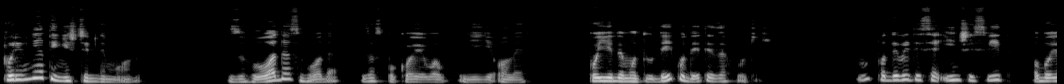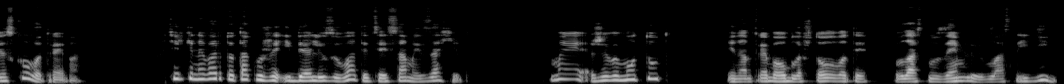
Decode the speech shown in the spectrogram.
порівняти ні з чим не можу. Згода, згода, заспокоював її Олег. Поїдемо туди, куди ти захочеш. Подивитися інший світ обов'язково треба. Тільки не варто так уже ідеалізувати цей самий захід. Ми живемо тут, і нам треба облаштовувати власну землю і власний дім.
